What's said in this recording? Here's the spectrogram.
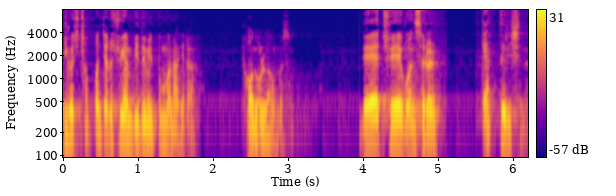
이것이 첫 번째로 중요한 믿음일 뿐만 아니라 더 놀라운 것은 내 죄의 권세를 깨뜨리시는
